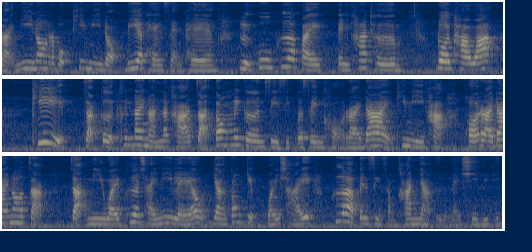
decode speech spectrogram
จ่ายหนี้นอกระบบที่มีดอกเบี้ยแพงแสนแพง หรือกู้เพื่อไปเป็นค่าเทอม โดยภาวะที่จะเกิดขึ้นได้นั้นนะคะ จะต้องไม่เกิน 40%ของรายได้ที่มีค่ะ เพราะรายได้นอกจากจะมีไว้เพื่อใช้หนี้แล้ว ยังต้องเก็บไว้ใช้เพื่อเป็นสิ่งสำคัญอย่างอื่นในชีวิตอีก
